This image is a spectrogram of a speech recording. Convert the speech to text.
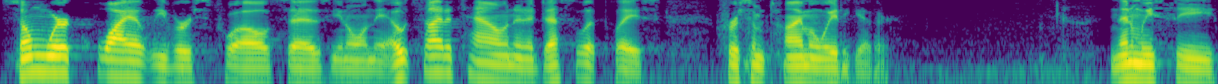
Somewhere quietly, verse 12 says, you know, on the outside of town in a desolate place for some time away together. And then we see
